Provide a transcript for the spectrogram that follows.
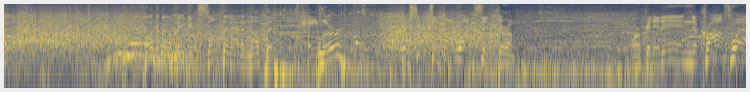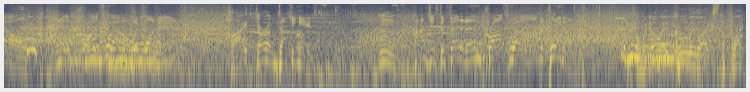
Oh. Talk about making something out of nothing. Taylor, rejected by Watson. Durham. Working it in to Croswell. And Croswell with one hand. High. Durham ducking in. Mm. Hodges defended him. Croswell on the cleanup. Well, we know Ed Cooley likes the flex.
